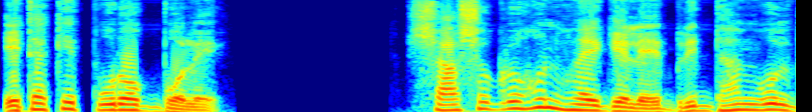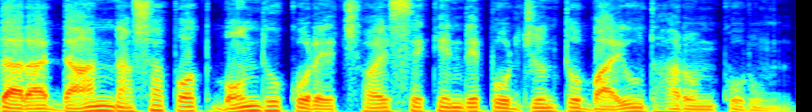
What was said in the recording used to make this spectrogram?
এটাকে পূরক বলে। শ্বাসগ্রহণ হয়ে গেলে বৃদ্ধাঙ্গুল দ্বারা ডান নাসাপথ বন্ধ করে ছয় সেকেন্ডে পর্যন্ত বায়ু ধারণ করুন।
